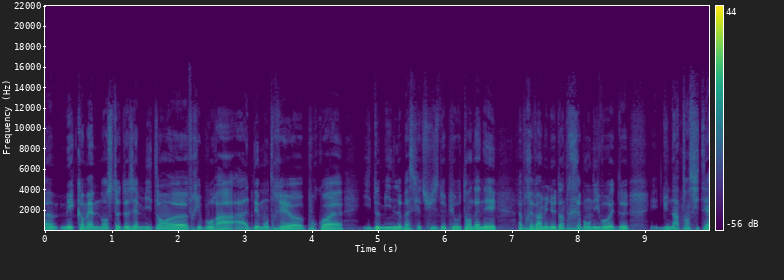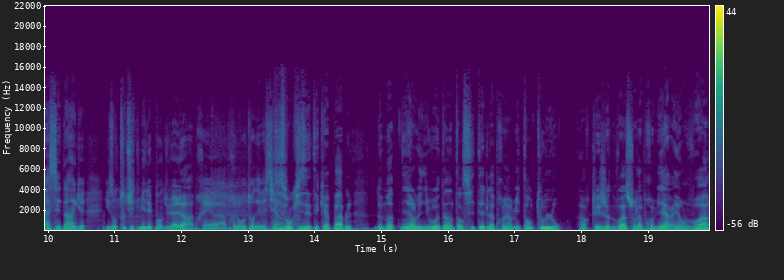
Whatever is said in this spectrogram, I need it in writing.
Euh, mais quand même, dans cette deuxième mi-temps, euh, Fribourg a, démontré euh, pourquoi euh, il domine le basket suisse depuis autant d'années. Après 20 minutes d'un très bon niveau et d'une intensité assez dingue, ils ont tout de suite mis les pendules à l'heure après, euh, après le retour des vestiaires. Disons qu'ils étaient capables de maintenir le niveau d'intensité de la première mi-temps tout le long. Alors que les jeunes voient sur la première, et on le voit,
